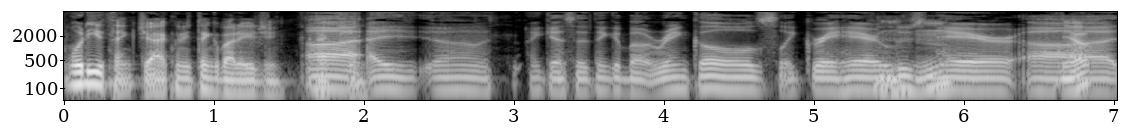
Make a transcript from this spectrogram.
what do you think, Jack, when you think about aging? Uh. I uh, I guess I think about wrinkles, like gray hair, losing Mhm. hair. Uh,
